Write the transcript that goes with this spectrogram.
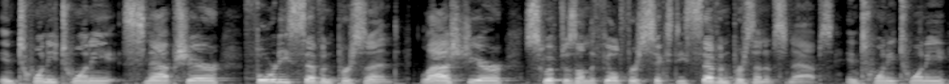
In 2020, snap share, 47%. Last year, Swift was on the field for 67% of snaps. In 2020,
